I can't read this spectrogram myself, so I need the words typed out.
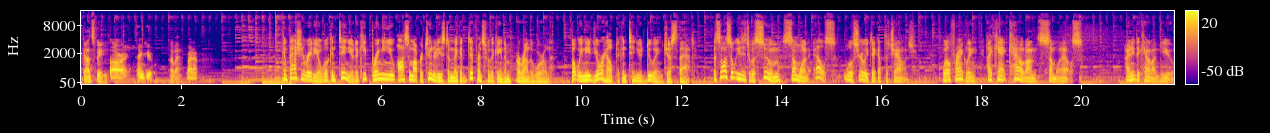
Godspeed. All right. Thank you. Bye bye. Bye now. Compassion Radio will continue to keep bringing you awesome opportunities to make a difference for the kingdom around the world. But we need your help to continue doing just that. It's also easy to assume someone else will surely take up the challenge. Well, frankly, I can't count on someone else. I need to count on you.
